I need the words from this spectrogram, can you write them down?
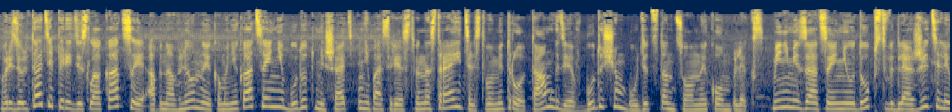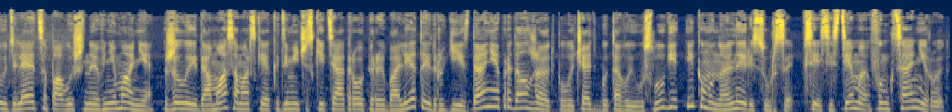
В результате передислокации обновленные коммуникации не будут мешать непосредственно строительству метро там, где в будущем будущем будет станционный комплекс. Минимизации неудобств для жителей уделяется повышенное внимание. Жилые дома, Самарский академический театр оперы и балета и другие здания продолжают получать бытовые услуги и коммунальные ресурсы. Все системы функционируют.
